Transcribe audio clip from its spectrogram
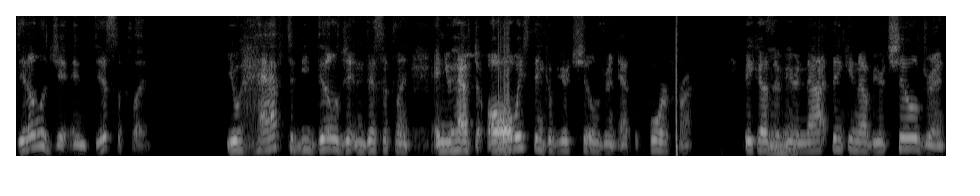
diligent and disciplined, you have to be diligent and disciplined, and you have to always think of your children at the forefront. Because mm-hmm. if you're not thinking of your children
